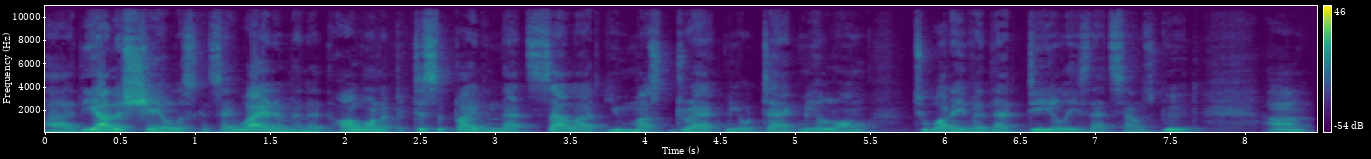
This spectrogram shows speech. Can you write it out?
Uh, the other shareholders can say, wait a minute, I want to participate in that sellout. You must drag me or tag me along to whatever that deal is. That sounds good. Um,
